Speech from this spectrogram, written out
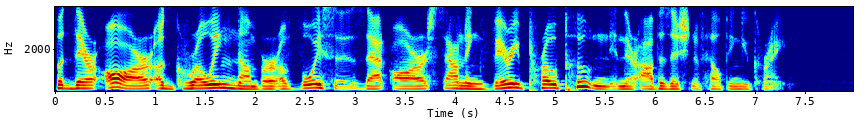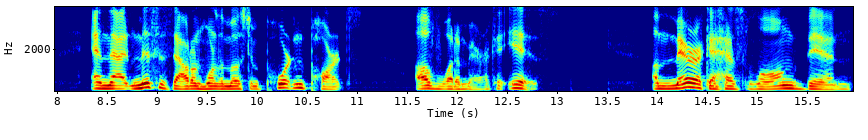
but there are a growing number of voices that are sounding very pro Putin in their opposition of helping Ukraine. And that misses out on one of the most important parts of what America is. America has long been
